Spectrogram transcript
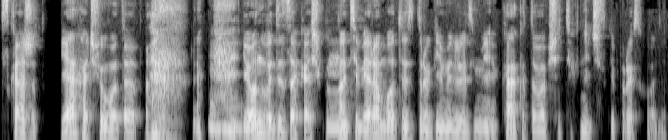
скажет, я хочу вот это. Mm-hmm. И он будет заказчиком, но тебе работать с другими людьми. Как это вообще технически происходит?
